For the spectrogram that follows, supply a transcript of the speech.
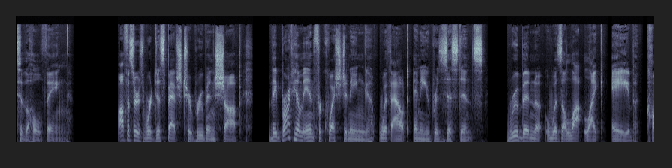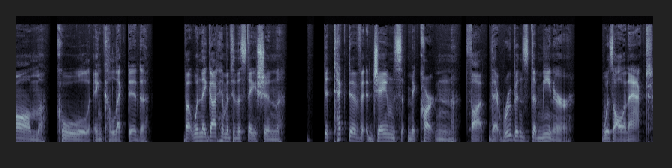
to the whole thing. Officers were dispatched to Reuben's shop. They brought him in for questioning without any resistance. Reuben was a lot like Abe, calm, cool, and collected. But when they got him into the station, Detective James McCartan thought that Reuben's demeanor was all an act.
